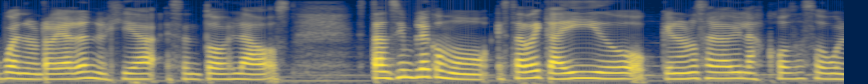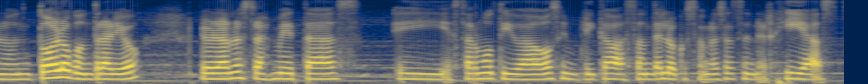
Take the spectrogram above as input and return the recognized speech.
Bueno, en realidad la energía es en todos lados. Es tan simple como estar decaído, que no nos salgan bien las cosas, o bueno, en todo lo contrario, lograr nuestras metas y estar motivados implica bastante lo que son nuestras energías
